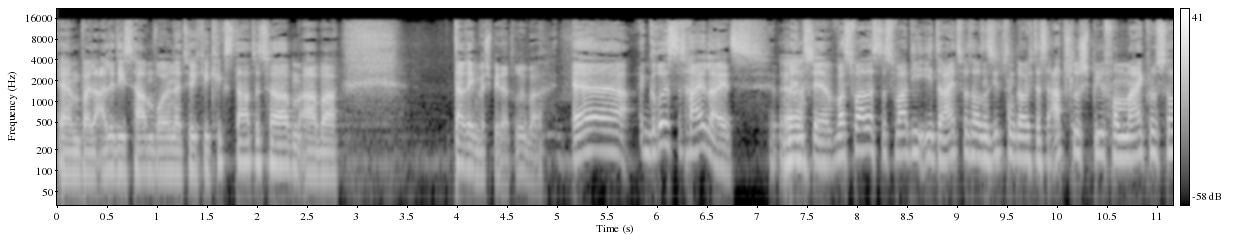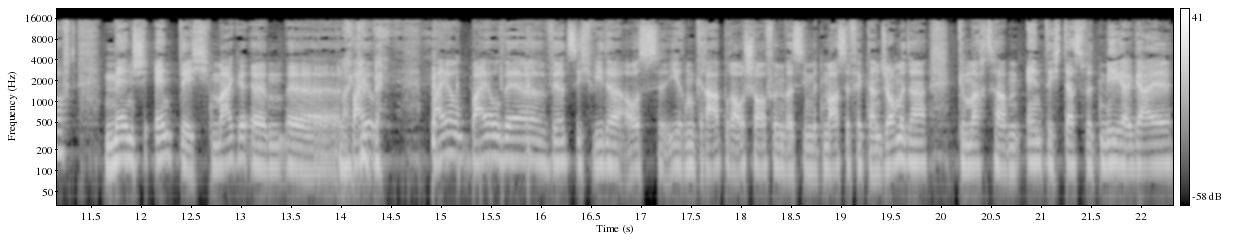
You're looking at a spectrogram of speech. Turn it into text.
ähm, weil alle, die es haben wollen, natürlich gekickstartet haben, aber da reden wir später drüber. Äh, größtes Highlight. Ja. Mensch, äh, was war das? Das war die E3 2017, glaube ich, das Abschlussspiel von Microsoft. Mensch, endlich. Michael, ähm, äh, Bio, Bio, BioWare wird sich wieder aus ihrem Grab rausschaufeln, was sie mit Mass Effect Andromeda gemacht haben. Endlich, das wird mega geil.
